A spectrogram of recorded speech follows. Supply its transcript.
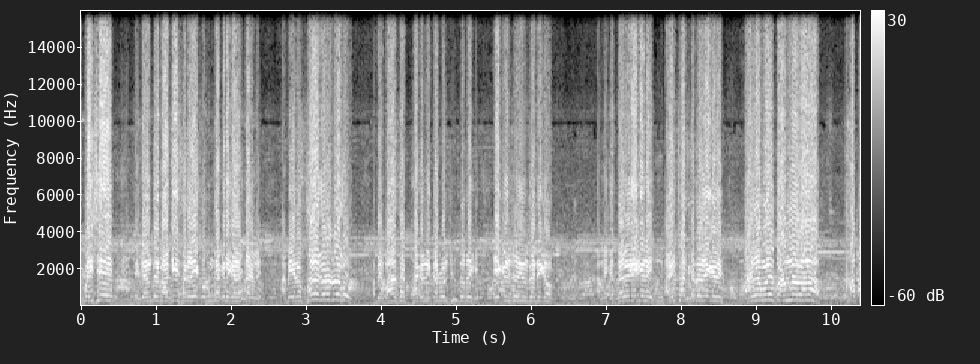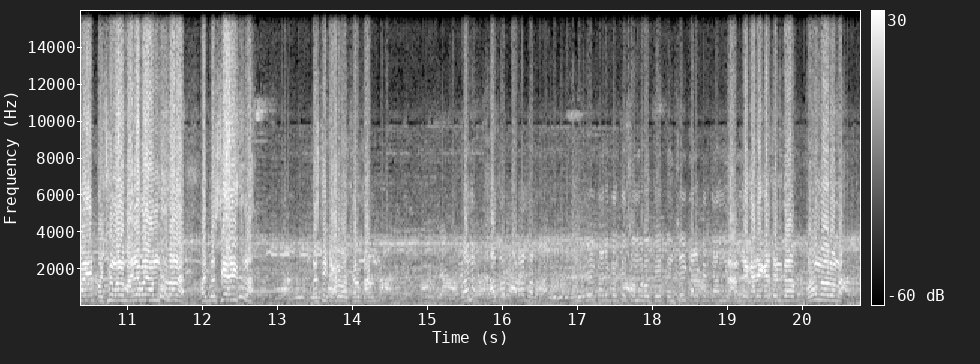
दारूचे पैसे त्याच्यानंतर बाकी सगळे करून ठाकरे करायला लागले. आम्ही यांना सरळ करून टाकू. आम्ही बाळासाहेब ठाकरे शिवतो नाही एक दिवस दिवसांनी खाऊन आम्ही गद्दारी नाही केली. आयुष्यात नाही केली. माझ्यामुळे तो आमदार झाला. हा पाणी पश्चिम मला माझ्यामुळे आमदार झाला. आज बस्ती आली तुला बस्ती चार वाजता काढून पण हा जो ठारा झाला तुमचेही कार्यकर्ते समोर होते त्यांचेही कार्यकर्ते आमच्या कार्यकर्त्यांनी पळून लावलं मग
